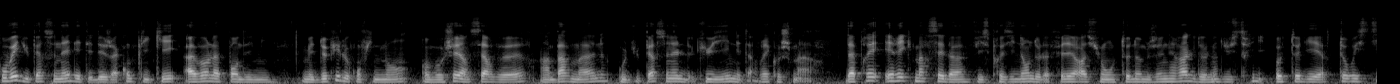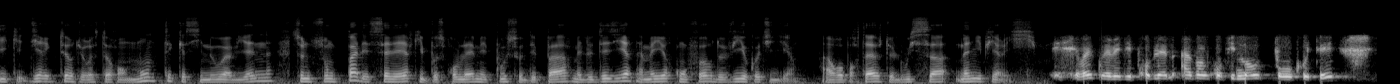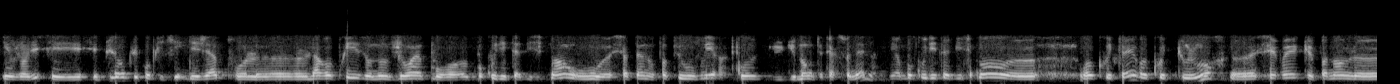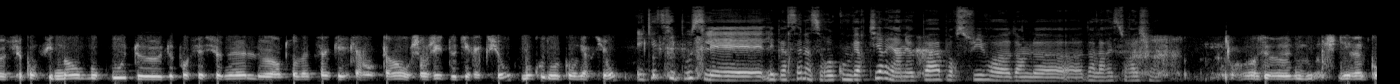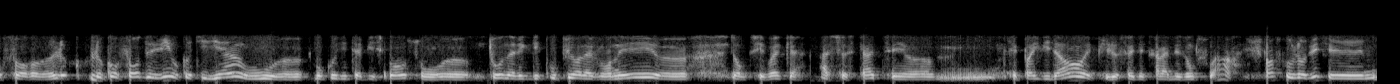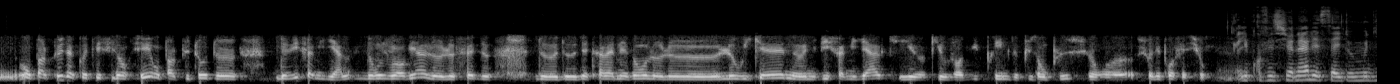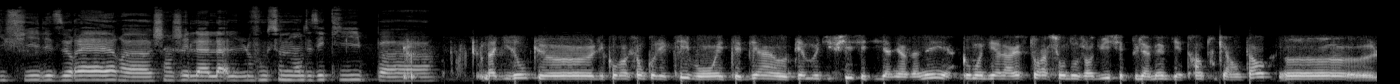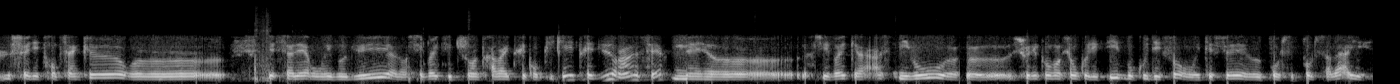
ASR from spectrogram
Trouver du personnel était déjà compliqué avant la pandémie, mais depuis le confinement, embaucher un serveur, un barman ou du personnel de cuisine est un vrai cauchemar. D'après Eric Marcella, vice-président de la Fédération autonome générale de l'industrie hôtelière touristique et directeur du restaurant Monte Cassino à Vienne, ce ne sont pas les salaires qui posent problème et poussent au départ, mais le désir d'un meilleur confort de vie au quotidien. Un reportage de Louisa Nani-Pieri c'est vrai qu'on avait des problèmes avant le confinement pour recruter et aujourd'hui c'est de plus en plus compliqué. Déjà pour la reprise de juin pour euh, beaucoup d'établissements où euh, certains n'ont pas pu ouvrir à cause du, manque de personnel. Il y a beaucoup d'établissements euh, recrutaient, recrutent toujours. Euh, c'est vrai que pendant ce confinement, beaucoup de, professionnels entre 25 et 40 ans ont changé de direction, beaucoup de reconversions. Et qu'est-ce qui pousse les, personnes à se reconvertir et à ne pas poursuivre dans la restauration? Je dirais le confort, euh, le, confort de vie au quotidien où euh, beaucoup d'établissements euh, tournent avec des coupures la journée. donc c'est vrai qu'à ce stade c'est pas évident et puis le fait d'être à la maison de soir. Je pense qu'aujourd'hui c'est on parle plus d'un côté financier, on parle plutôt de, vie familiale. Donc je reviens le, le fait de d'être à la maison le, le, le week-end, une vie familiale qui qui aujourd'hui prime de plus en plus sur sur les professions. Les professionnels essayent de modifier les horaires euh, changer le fonctionnement des équipes euh. Bah, disons que les conventions collectives ont été bien bien modifiées ces dix dernières années. Comment dire, la restauration d'aujourd'hui, c'est plus la même d'il y a 30 ou 40 ans. Euh, le fait des 35 heures, les salaires ont évolué. Alors c'est vrai que c'est toujours un travail très compliqué, très dur, hein, certes, mais c'est vrai qu'à ce niveau, sur les conventions collectives, beaucoup d'efforts ont été faits pour, pour le travail.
